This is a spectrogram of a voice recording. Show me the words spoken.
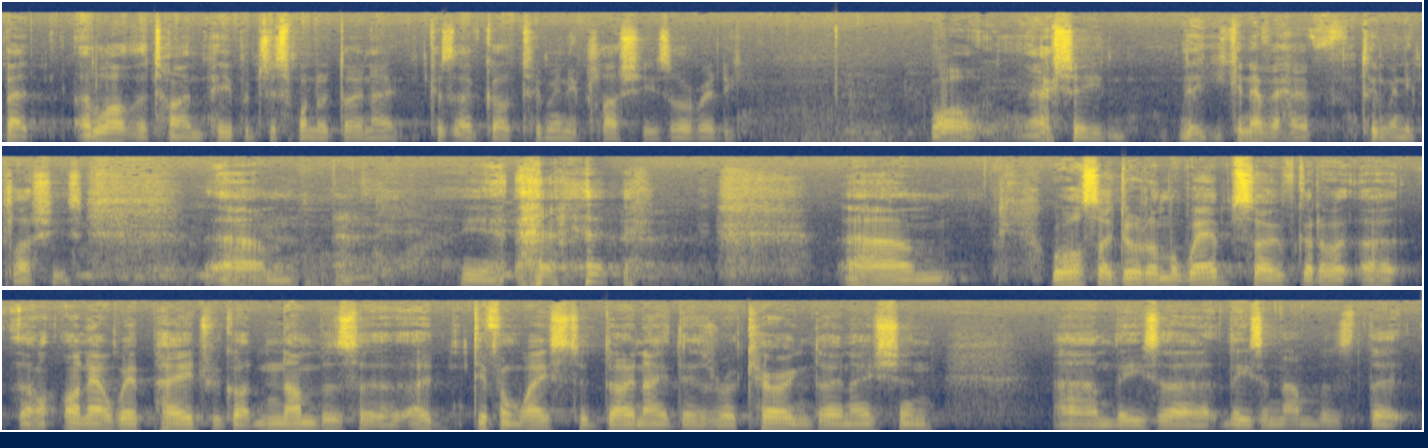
But a lot of the time, people just want to donate because they've got too many plushies already. Well, actually, you can never have too many plushies. Um, yeah. um, we also do it on the web, so we've got a, a, on our web page we've got numbers of, of different ways to donate. There's a recurring donation. Um, these are these are numbers that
